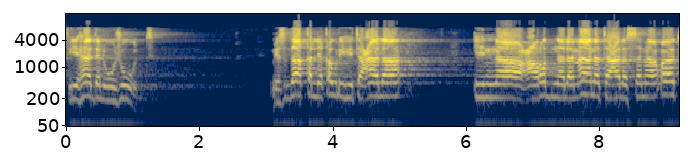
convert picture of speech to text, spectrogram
في هذا الوجود. مصداقا لقوله تعالى انا عرضنا الأمانة على السماوات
